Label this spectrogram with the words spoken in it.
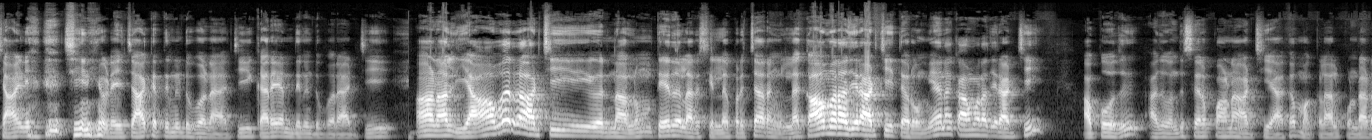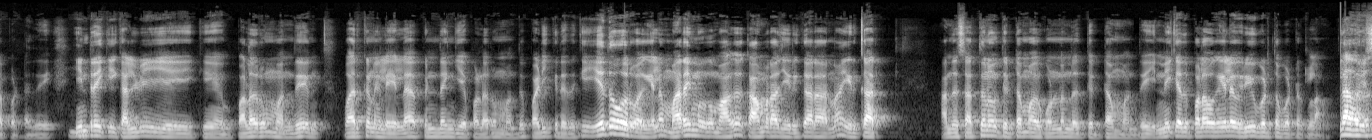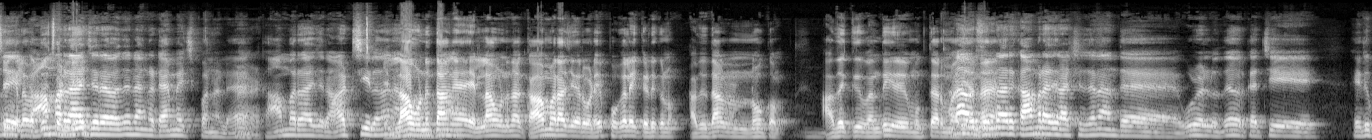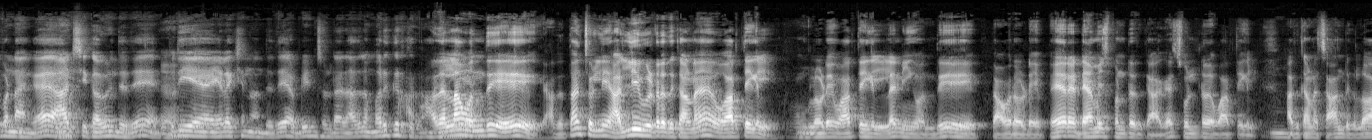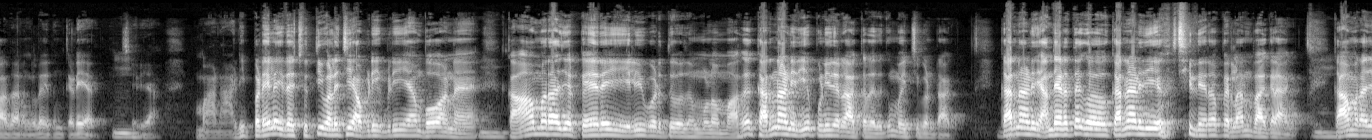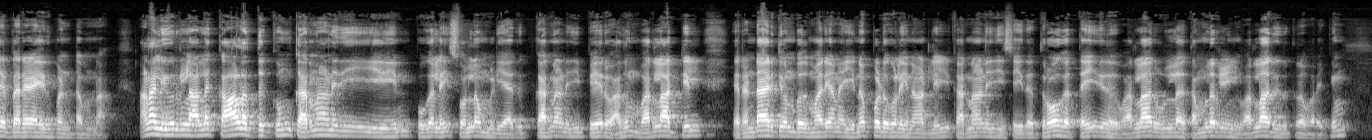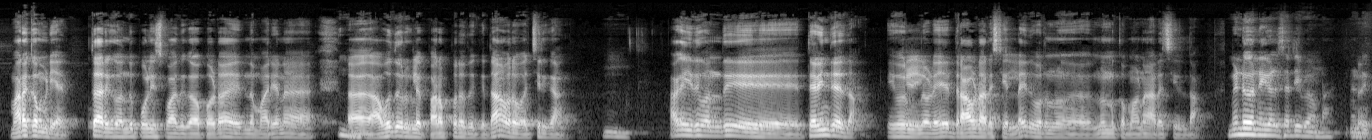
சாணி சீனியோடைய சாக்க தின்னுட்டு போன ஆட்சி கரையான் தின்னுட்டு போகிற ஆட்சி. ஆனால் யாவர் ஆட்சி இருந்தாலும் தேர்தல் அரசியலில் பிரச்சாரங்களில் காமராஜர் ஆட்சியை தரும். ஏன்னா காமராஜர் ஆட்சி அப்போது அது வந்து சிறப்பான ஆட்சியாக மக்களால் கொண்டாடப்பட்டது. இன்றைக்கு கல்விக்கு பலரும் வந்து வர்க்க நிலையில் பின்தங்கிய பலரும் வந்து படிக்கிறதுக்கு ஏதோ ஒரு வகையில் மறைமுகமாக காமராஜர் இருக்காரான்னா இருக்கார். அந்த சத்துணவு திட்டம் அவர் கொண்டு வந்த திட்டம் வந்து இன்னைக்கு அது பல வகையில் விரிவுபடுத்தப்பட்டிருக்கலாம். காமராஜரை வந்து நாங்க டேமேஜ் பண்ணல. காமராஜர் ஆட்சியில தான் எல்லாம் ஒன்று தாங்க எல்லாம் ஒன்று தான். காமராஜருடைய புகழை கெடுக்கணும். அதுதான் நோக்கம். அதுக்கு வந்து முக்தார் சொல்றாரு காமராஜர் ஆட்சியில் தானே அந்த ஊழல் வந்து அவர் கட்சி இது பண்ணாங்க. ஆட்சி கவிழ்ந்தது. புதிய எலெக்ஷன் வந்தது அப்படின்னு சொல்றாரு. அதுல மறுக்கிறதுக்கு அதெல்லாம். வந்து அதை தான் சொல்லி அள்ளி விடுறதுக்கான வார்த்தைகள். உங்களுடைய வார்த்தைகளில் நீங்கள் வந்து அவருடைய பேரை டேமேஜ் பண்ணுறதுக்காக சொல்கிற வார்த்தைகள். அதுக்கான சான்றுகளோ ஆதாரங்களோ எதுவும் கிடையாது. சரியா? அடிப்படையில் இதை சுற்றி வளைச்சி அப்படி இப்படி ஏன் போவானே. காமராஜர் பேரை இழிவுபடுத்துவதன் மூலமாக கருணாநிதியை புனிதராக்குறதுக்கு முயற்சி பண்ணுறாங்க கருணாநிதி அந்த இடத்த கருணாநிதியை வச்சு நிரப்பிடலான்னு பார்க்குறாங்க. காமராஜர் பேரை இது பண்ணிட்டோம்னா. ஆனால் இவர்களால் காலத்துக்கும் கருணாநிதியின் புகழை சொல்ல முடியாது. கருணாநிதி பேர் அதுவும் வரலாற்றில் ரெண்டாயிரத்தி ஒன்பது மாதிரியான இனப்படுகொலை நாளில் கருணாநிதி செய்த துரோகத்தை வரலாறு உள்ள தமிழர்களின் வரலாறு இருக்கிற வரைக்கும் மறக்க முடியாது. முக்தாருக்கு வந்து போலீஸ் பாதுகாப்போட இந்த மாதிரியான அவதூறுகளை பரப்புறதுக்கு தான் அவரை வச்சுருக்காங்க. ஆக இது வந்து தெரிந்தது தான். இவர்களுடைய திராவிட அரசியலில் இது ஒரு நு- நுணுக்கமான அரசியல் தான். மீண்டும் ஒரு நிகழ்ச்சி சந்திப்போம்ண்ணா நன்றி.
